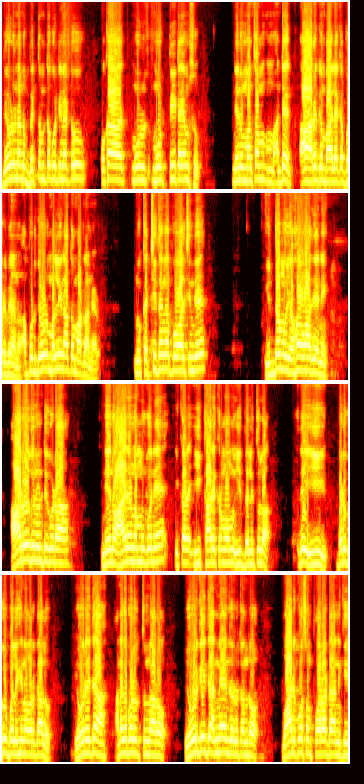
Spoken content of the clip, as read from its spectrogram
దేవుడు నన్ను బెత్తంతో కొట్టినట్టు ఒక మూడు మూడు త్రీ టైమ్స్ నేను మంచం అంటే ఆ ఆరోగ్యం బాగాలేక పడిపోయాను అప్పుడు దేవుడు మళ్ళీ నాతో మాట్లాడినాడు. నువ్వు ఖచ్చితంగా పోవాల్సిందే యుద్ధము యహోవాది అని. ఆ రోజు నుండి కూడా నేను ఆయన నమ్ముకొనే ఇక్కడ ఈ కార్యక్రమం ఈ దళితుల అదే ఈ బడుగు బలహీన వర్గాలు ఎవరైతే అనగబడుతున్నారో ఎవరికైతే అన్యాయం జరుగుతుందో వారి కోసం పోరాటానికి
